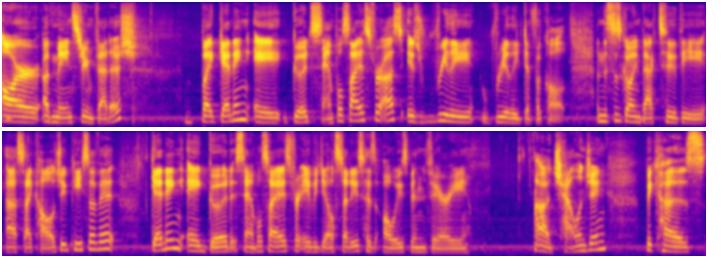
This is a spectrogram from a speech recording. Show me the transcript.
are a mainstream fetish but getting a good sample size for us is really really difficult. And this is going back to the uh, psychology piece of it. Getting a good sample size for abdl studies has always been very uh, challenging because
